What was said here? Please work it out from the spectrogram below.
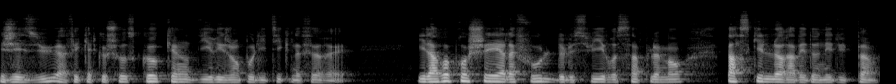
Jésus a fait quelque chose qu'aucun dirigeant politique ne ferait. Il a reproché à la foule de le suivre simplement parce qu'il leur avait donné du pain.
